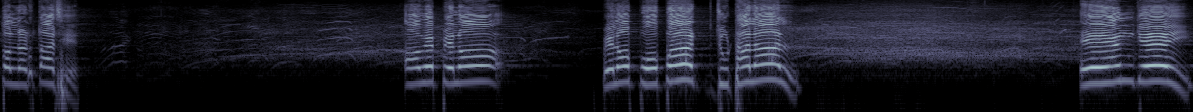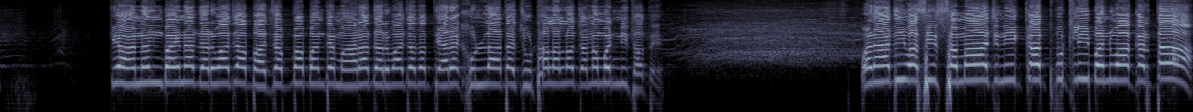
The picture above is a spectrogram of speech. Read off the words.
તો લડતા છે. હવે પેલો પેલો પોપટ જુઠાલાલ એમ કે કે આનંદભાઈના દરવાજા ભાજપમાં બંધ મારા દરવાજા તો ત્યારે ખુલ્લા હતા, જુઠાલાલનો જન્મ જ નહીં થતે. પણ આદિવાસી સમાજની કઠપુતલી બનવા કરતા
